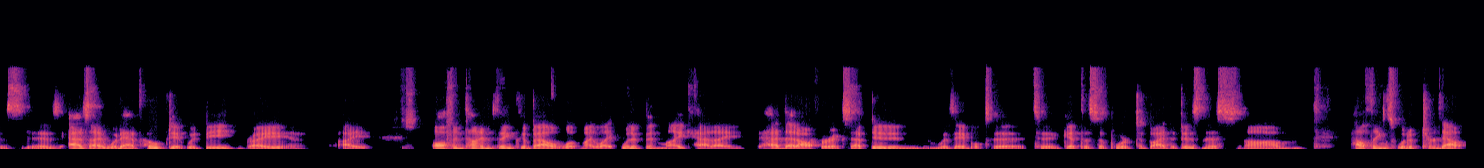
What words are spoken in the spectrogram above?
as as as I would have hoped it would be, right? And I oftentimes think about what my life would have been like had I had that offer accepted and was able to to get the support to buy the business. Um, how things would have turned out,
